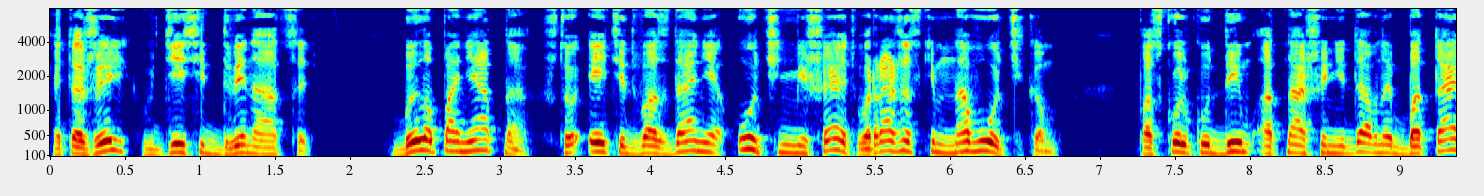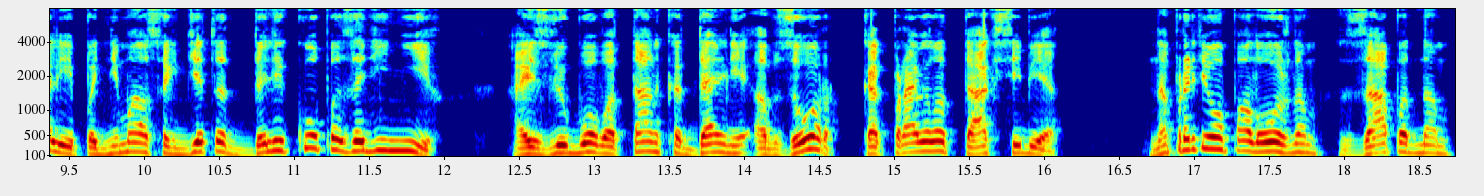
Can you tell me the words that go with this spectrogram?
этажей в 10-12. Было понятно, что эти два здания очень мешают вражеским наводчикам, поскольку дым от нашей недавней баталии поднимался где-то далеко позади них, а из любого танка дальний обзор, как правило, так себе. На противоположном, западном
